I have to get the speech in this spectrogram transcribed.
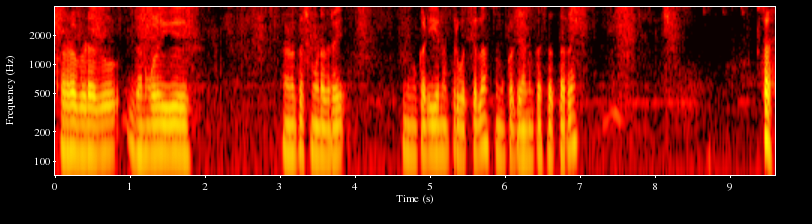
ಕರ ಬಿಡೋದು ದನಗಳಿಗೆ ಹಣಕಾಸು ಮಾಡೋದ್ರಿ. ನಿಮ್ಮ ಕಡೆ ಏನಂತಾರೆ ಗೊತ್ತಿಲ್ಲ ನಮ್ಮ ಕಡೆ ಹಣಕಾಸು ಹತ್ತಾರೆ. ಸರ್.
